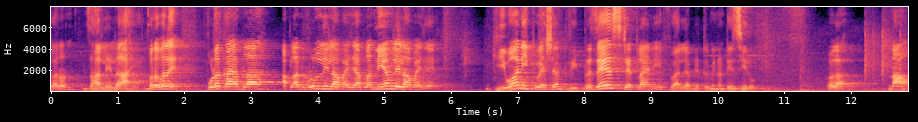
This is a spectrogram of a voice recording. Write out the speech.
करून झालेलं आहे बरोबर आहे पुढं काय आपला आपला रूल लिहिला पाहिजे आपला नियम लिहिला पाहिजे given equation represent straight line if value of determinant is zero बघा नाव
